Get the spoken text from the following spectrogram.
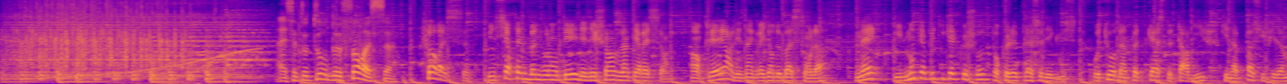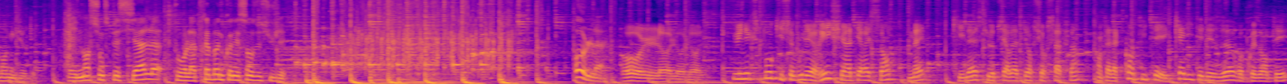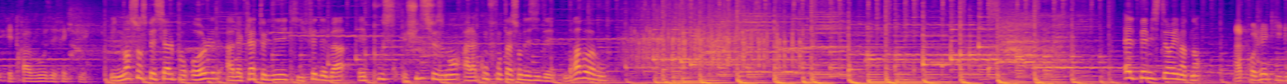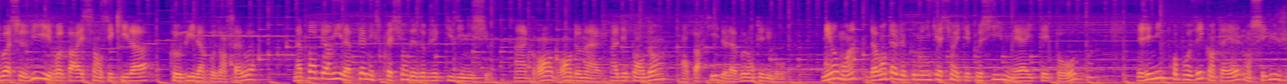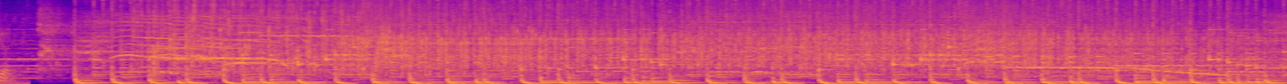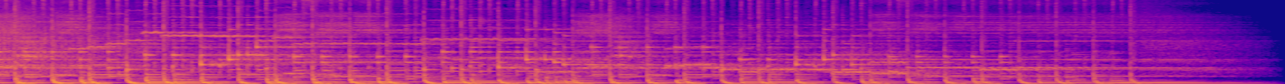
C'est au tour de Forus. Forest, une certaine bonne volonté et des échanges intéressants. En clair, les ingrédients de base sont là, mais il manque un petit quelque chose pour que le plat se déguste, autour d'un podcast tardif qui n'a pas suffisamment mijoté. Et une mention spéciale pour la très bonne connaissance du sujet. Hall. Oh là là là. Une expo qui se voulait riche et intéressante, mais qui laisse l'observateur sur sa faim quant à la quantité et qualité des œuvres présentées et travaux effectués. Une mention spéciale pour Hall avec l'atelier qui fait débat et pousse judicieusement à la confrontation des idées. Bravo à vous. LP Mystery maintenant. Un projet qui doit se vivre par essence et qui là, Covid imposant sa loi, n'a pas permis la pleine expression des objectifs initiaux. Un grand, grand dommage, indépendant en partie de la volonté du groupe. Néanmoins, davantage de communication était possible mais a été pauvre. Les énigmes proposées, quant à elles, ont séduit le.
